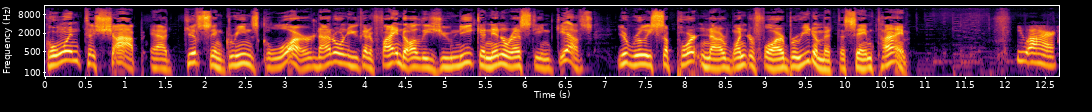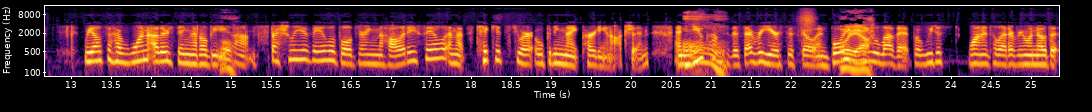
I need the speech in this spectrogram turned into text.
going to shop at Gifts and Greens Galore, not only are you going to find all these unique and interesting gifts, you're really supporting our wonderful Arboretum at the same time. You are. We also have one other thing that'll be Oh. um, specially available during the holiday sale, and that's tickets to our opening night party and auction. And you Oh. come to this every year, Ciscoe, and boy, Oh, yeah. you love it. But we just wanted to let everyone know that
